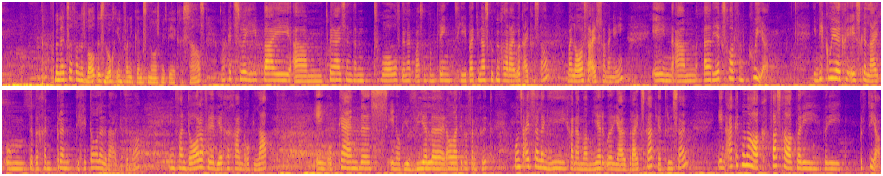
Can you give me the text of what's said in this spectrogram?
Menetsa van der Walt is nog een van die kunstenaars met wie ek gesels. Ek het so hier by ehm um, 2012 dink ek was dit omtrent hier by Tina's Cooking Gallery ook uitgestal. My laaste uitstalling hier en um 'n reeks gehad van koeie. En die koeie het geeskaleer om te begin print digitale werke te maak. En van daar af het dit deur gegaan op lap en op canvas en op juwele en al daai tipe van goed. Ons uitstalling hier gaan dan maar meer oor jou bruidskap, jou trousseau. En ek het my hak vasgehak by die by die Protea.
